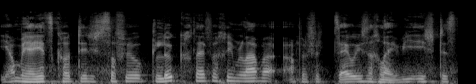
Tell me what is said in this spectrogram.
ja, wir haben jetzt gehört, dir ist so viel Glück einfach im Leben. Aber erzähl uns ein bisschen, wie ist das,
